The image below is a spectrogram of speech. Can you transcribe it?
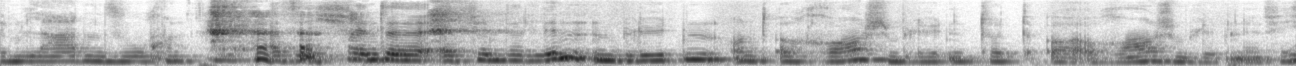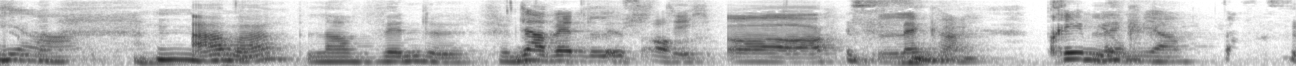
im Laden suchen. Also ich finde, ich finde Lindenblüten und Orangenblüten, tot, oh, Orangenblüten finde ich ja. super. Mhm. Aber Lavendel finde ich Lavendel ist auch oh, ist lecker. Premium, lecker. ja.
